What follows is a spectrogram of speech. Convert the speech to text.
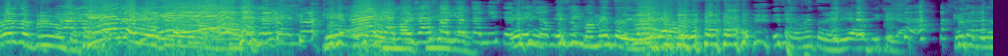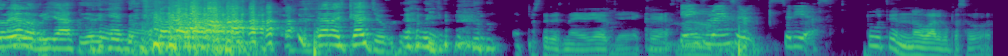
Pero esa pregunta, ¿qué? ¿Qué? Ya, Esa con es razón la yo también sé Es hacer mi, lo es mismo. mi con- momento de brillar. es mi momento de brillar, dije ya. ¿Qué tal Pero ya no brillaste, ya dijiste. ya no hay cacho. Pues eres negro, ya. ¿Qué influencer serías? Puta, no valgo para saber.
